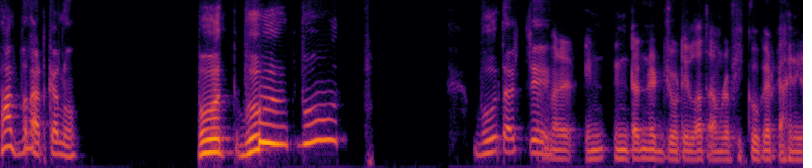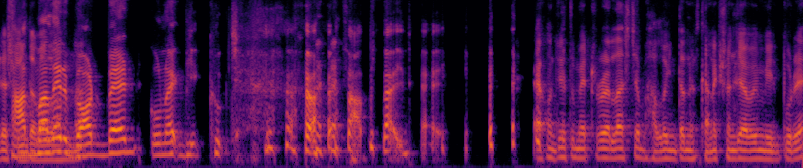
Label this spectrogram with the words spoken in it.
সাতবার আটকানো। ভূত ভূত ভূত। ভূত আসছে। মানে ইন্টারনেট জটিলতা আমরা ভিক্ষুকের কাহিনীটা শুনতে পারলাম ব্রডব্যান্ড কোন এক ভিক্ষুক সাপ্লাই দেয় এখন যেহেতু মেট্রো রেল আসছে ভালো ইন্টারনেট কানেকশন যাবে মিরপুরে।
